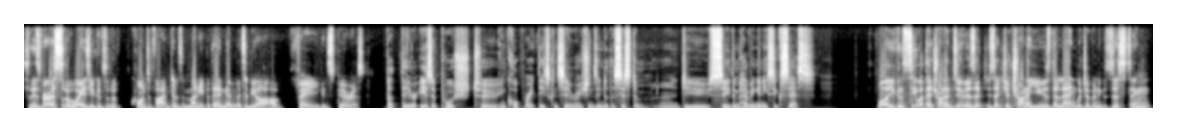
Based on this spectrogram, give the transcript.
So there's various sort of ways you can sort of quantify in terms of money, but they inevitably are, are vague and spurious. But there is a push to incorporate these considerations into the system. Uh, do you see them having any success? Well, you can see what they're trying to do is that, is that you're trying to use the language of an existing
